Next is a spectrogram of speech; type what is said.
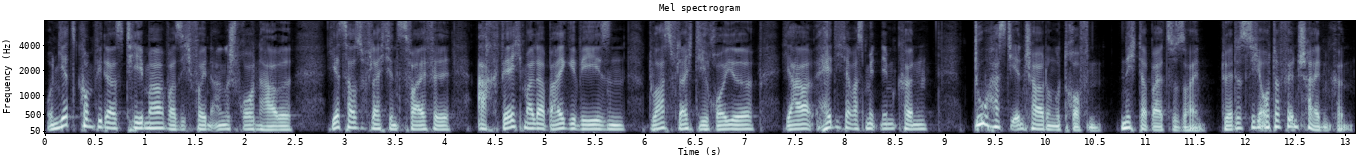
Und jetzt kommt wieder das Thema, was ich vorhin angesprochen habe. Jetzt hast du vielleicht den Zweifel, ach, wäre ich mal dabei gewesen. Du hast vielleicht die Reue. Ja, hätte ich da was mitnehmen können. Du hast die Entscheidung getroffen, nicht dabei zu sein. Du hättest dich auch dafür entscheiden können.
